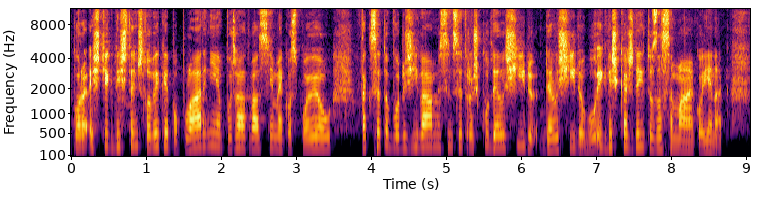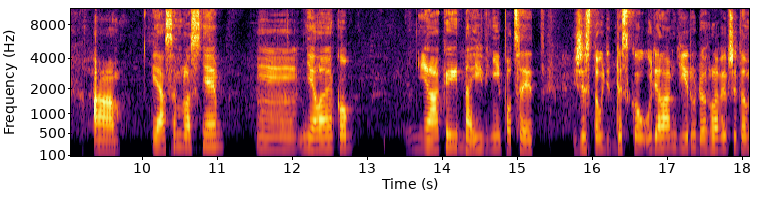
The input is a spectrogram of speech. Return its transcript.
kor, ještě když ten člověk je populární a pořád vás s ním jako spojujou, tak se to odžívá, myslím si, trošku delší, delší dobu, i když každý to zase má jako jinak. A já jsem vlastně mm, měla jako nějaký naivní pocit, že s tou deskou udělám díru do hlavy, přitom,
